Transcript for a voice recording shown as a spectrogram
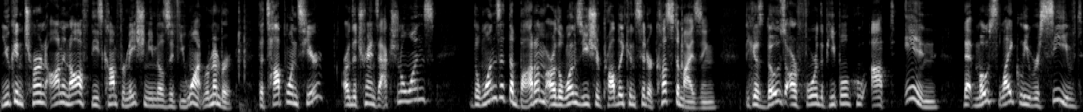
You can turn on and off these confirmation emails if you want. Remember, the top ones here are the transactional ones. The ones at the bottom are the ones you should probably consider customizing because those are for the people who opt in that most likely received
